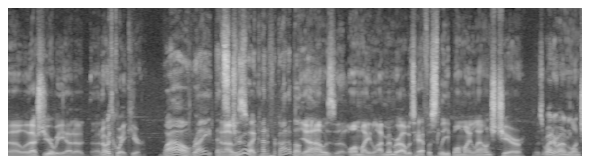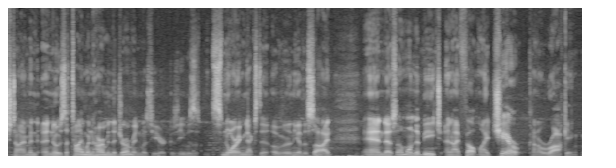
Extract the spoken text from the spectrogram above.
uh, last year we had a, an earthquake here. Wow, right. That's I true. was- I kind of forgot about yeah, that. and I was uh, on my. I remember I was half asleep on my lounge chair. It was right around lunchtime, and, and it was a time when Herman the German was here because he was snoring next to over on the other side, and uh, so I'm on the beach, and I felt my chair kind of rocking,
